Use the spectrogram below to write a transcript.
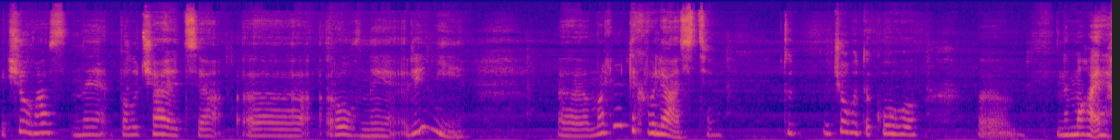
Якщо у вас не виходить е, ровні лінії, е, малюйте хвилясті. Тут нічого такого е, немає.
